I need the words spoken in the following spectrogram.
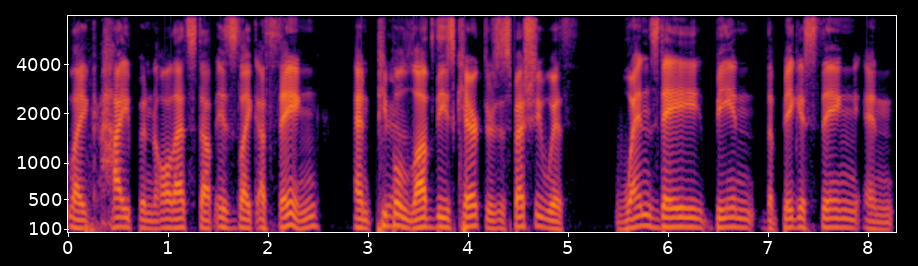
like hype and all that stuff is like a thing and people Yeah. love these characters especially with Wednesday being the biggest thing and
